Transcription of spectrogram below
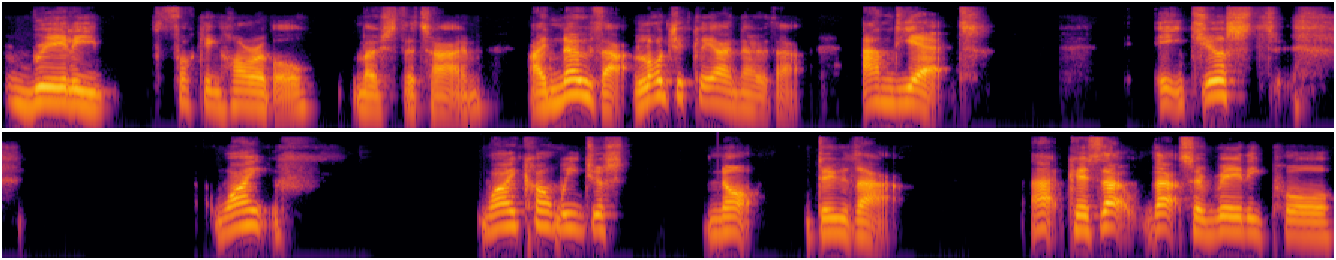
really fucking horrible most of the time. I know that. Logically, I know that. And yet, it just why why can't we just not do that? Because that, that that's a really poor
